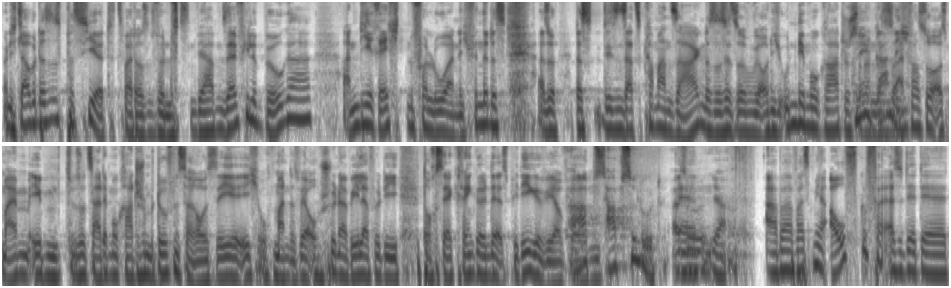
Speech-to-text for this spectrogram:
und ich glaube, das ist passiert 2015. Wir haben sehr viele Bürger an die Rechten verloren. Ich finde das, also das, diesen Satz kann man sagen, das ist jetzt irgendwie auch nicht undemokratisch, nee, sondern das ist nicht. einfach so aus meinem eben sozialdemokratischen Bedürfnis heraus sehe ich, oh Mann, das wäre auch ein schöner Wähler für die doch sehr kränkelnde SPD worden. Abs absolut. Also, ähm, ja. Aber was mir aufgefallen, also der, der,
